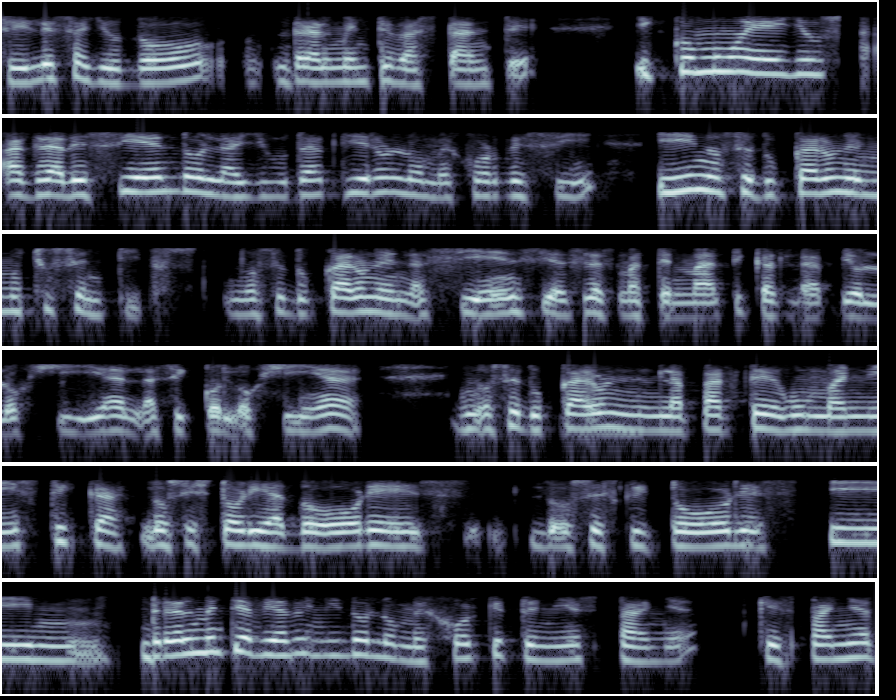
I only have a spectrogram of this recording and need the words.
sí les ayudó realmente bastante, y cómo ellos, agradeciendo la ayuda, dieron lo mejor de sí y nos educaron en muchos sentidos. Nos educaron en las ciencias, las matemáticas, la biología, la psicología, nos educaron en la parte humanística, los historiadores, los escritores, y mm, realmente había venido lo mejor que tenía España, que España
